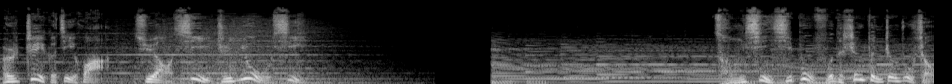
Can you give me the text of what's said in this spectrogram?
而这个计划需要细之又细。从信息不符的身份证入手，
